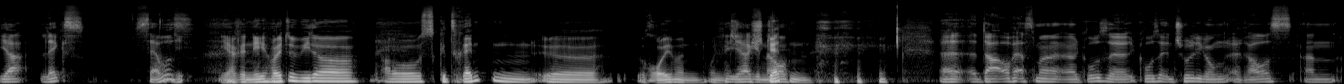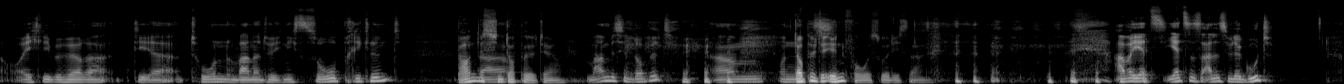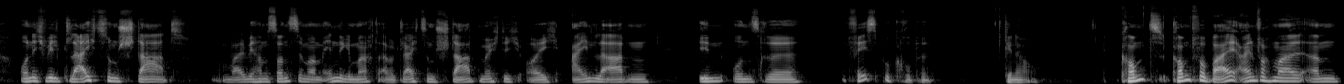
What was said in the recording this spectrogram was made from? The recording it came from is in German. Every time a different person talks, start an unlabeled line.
Ja, Lex, Servus.
Ja, René, heute wieder aus getrennten äh, Räumen und ja, genau. Städten.
Äh, da auch erstmal äh, große, große Entschuldigung raus an euch, liebe Hörer. Der Ton war natürlich nicht so prickelnd.
War ein bisschen doppelt, ja.
War ein bisschen doppelt. ähm,
Doppelte Infos, würde ich sagen.
Aber jetzt, jetzt ist alles wieder gut. Und ich will gleich zum Start weil wir haben es sonst immer am Ende gemacht, aber gleich zum Start möchte ich euch einladen in unsere Facebook-Gruppe.
Genau.
Kommt, kommt vorbei, einfach mal ähm,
